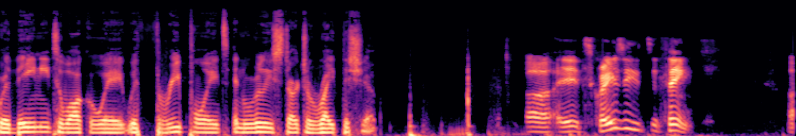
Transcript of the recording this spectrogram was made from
where they need to walk away with three points and really start to right the ship. Uh, it's crazy to think. Uh,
